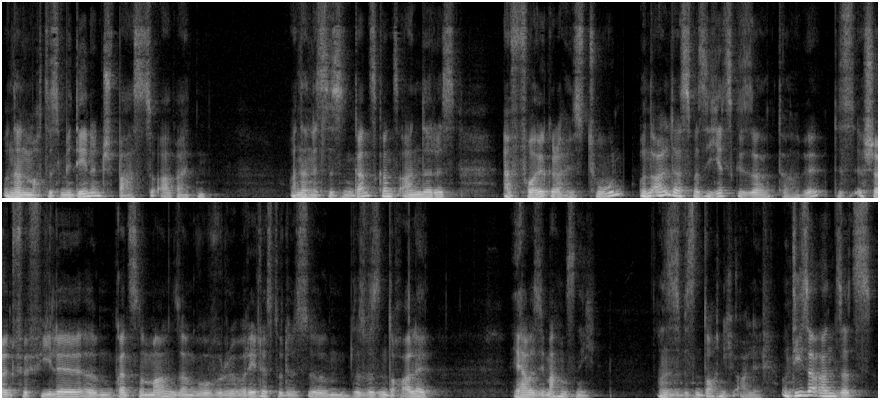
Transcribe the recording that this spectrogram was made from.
Und dann macht es mit denen Spaß zu arbeiten. Und dann ist es ein ganz, ganz anderes, erfolgreiches Tun. Und all das, was ich jetzt gesagt habe, das erscheint für viele ähm, ganz normal und sagen, worüber redest du? Das, ähm, das wissen doch alle. Ja, aber sie machen es nicht. Und das wissen doch nicht alle. Und dieser Ansatz,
